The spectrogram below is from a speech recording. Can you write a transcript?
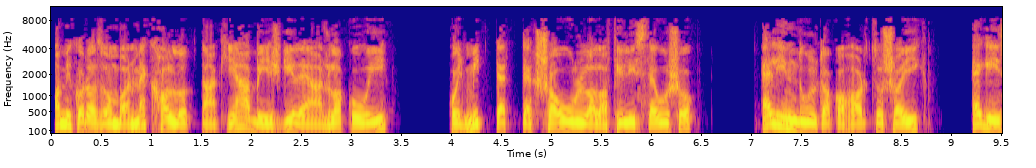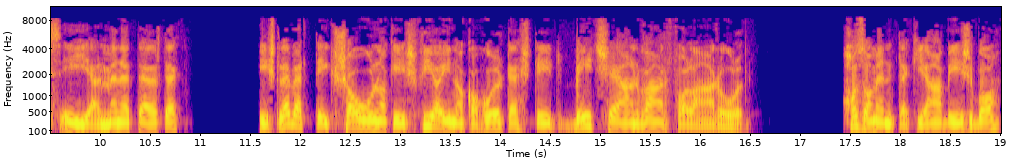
Amikor azonban meghallották Jáb és Gileád lakói, hogy mit tettek Saullal a filiszteusok, elindultak a harcosaik, egész éjjel meneteltek, és levették Saulnak és fiainak a holtestét Bécseán várfaláról. Hazamentek Jábésba,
